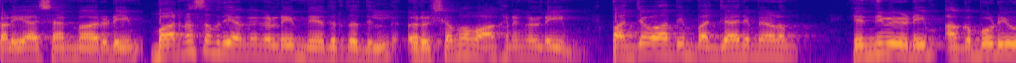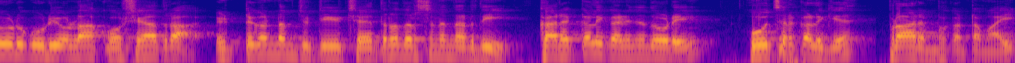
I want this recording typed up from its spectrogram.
കളിയാശാന്മാരുടെയും ഭരണസമിതി അംഗങ്ങളുടെയും നേതൃത്വത്തിൽ ഋഷഭ വാഹനങ്ങളുടെയും പഞ്ചവാദ്യം പഞ്ചാരിമേളം എന്നിവയുടെയും അകമ്പടിയോടുകൂടിയുള്ള ഘോഷയാത്ര എട്ടുകണ്ടം ചുറ്റി ക്ഷേത്ര ദർശനം നടത്തി കരക്കളി കഴിഞ്ഞതോടെ ഊച്ചർക്കളിക്ക് പ്രാരംഭഘട്ടമായി.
